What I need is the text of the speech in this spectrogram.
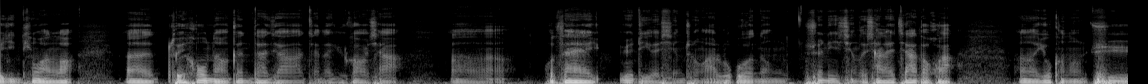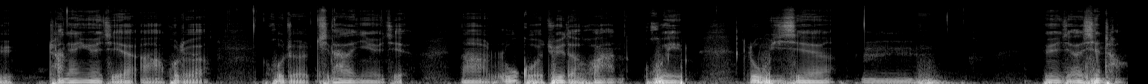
已经听完了。呃，最后呢，跟大家简单预告一下，呃，我在月底的行程啊，如果能顺利请得下来假的话，嗯、有可能去长江音乐节啊，或者或者其他的音乐节。那如果去的话，会录一些嗯音乐节的现场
